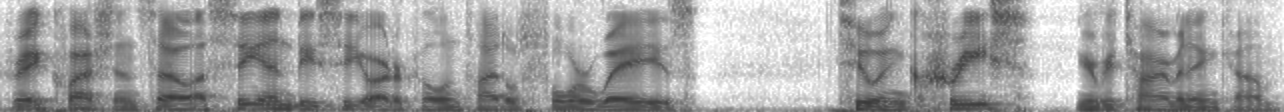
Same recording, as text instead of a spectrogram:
Great question. So, a CNBC article entitled Four Ways to Increase Your Retirement Income,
